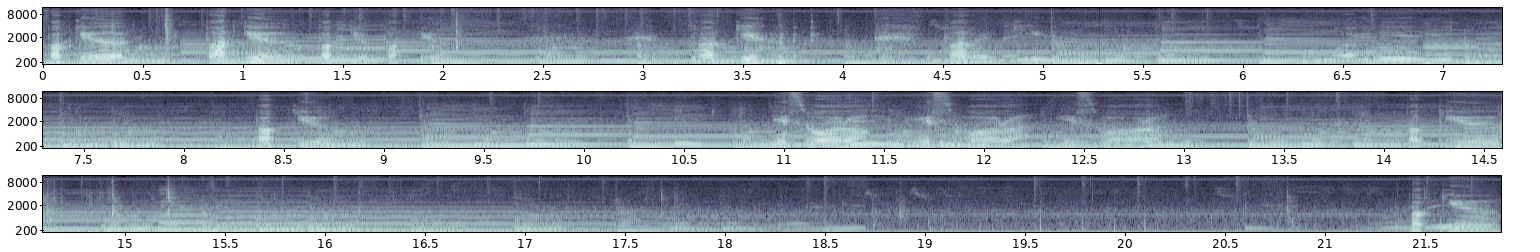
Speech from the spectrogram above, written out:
Fuck you. Fuck you. Fuck you. Fuck you. Fuck you. Fuck you. Fuck you. It's Warren. It's Warren. It's Warren. Fuck you. Fuck you.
